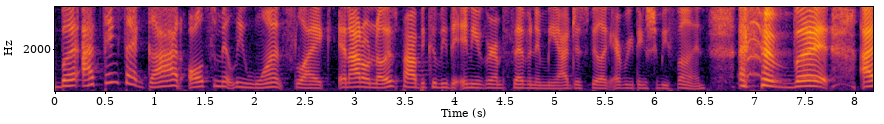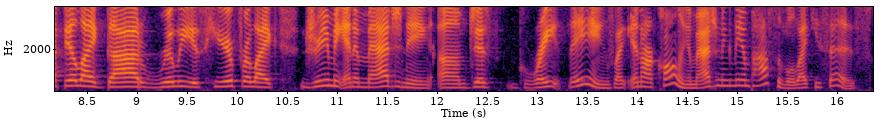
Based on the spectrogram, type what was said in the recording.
But I think that God ultimately wants like, and I don't know, this probably could be the Enneagram 7 in me. I just feel like everything should be fun. but I feel like God really is here for like dreaming and imagining um just great things like in our calling, imagining the impossible like he says.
